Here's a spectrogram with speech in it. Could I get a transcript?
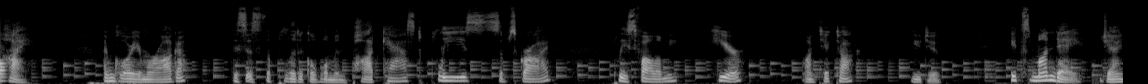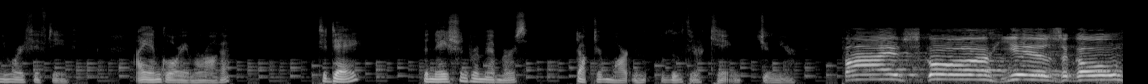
Hi, I'm Gloria Moraga. This is the Political Woman podcast. Please subscribe. Please follow me here on TikTok, YouTube. It's Monday, January 15th. I am Gloria Moraga. Today, the nation remembers Dr. Martin Luther King Jr. Five score years ago,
